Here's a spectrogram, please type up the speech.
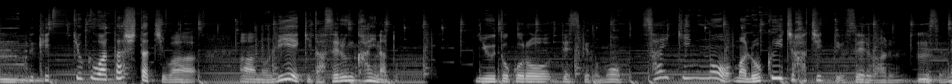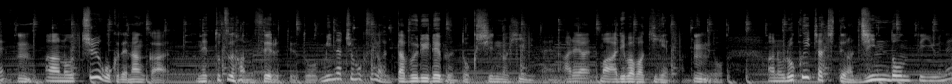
うん。で結局私たちはあの利益出せるんかいなというところですけども最近の、まあ、618っていうセールがあるんですよね、うんあの中国でなんかネット通販のセールっていうとみんな注目するのが W11 独身の日みたいなあれは、まあ、アリババ期限なんですけど、あの618っていうのはジンドンっていうね、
